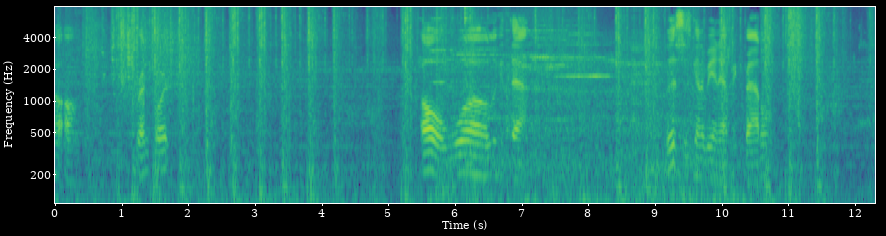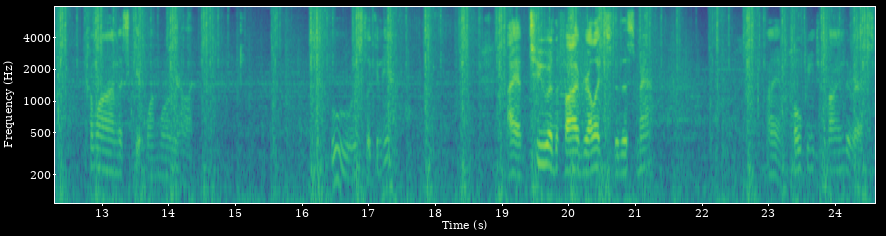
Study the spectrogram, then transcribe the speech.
Uh-oh. Run for it. Oh, whoa, look at that. This is going to be an epic battle. Come on, let's get one more relic. Ooh, let's look in here. I have two of the five relics for this map. I am hoping to find the rest.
